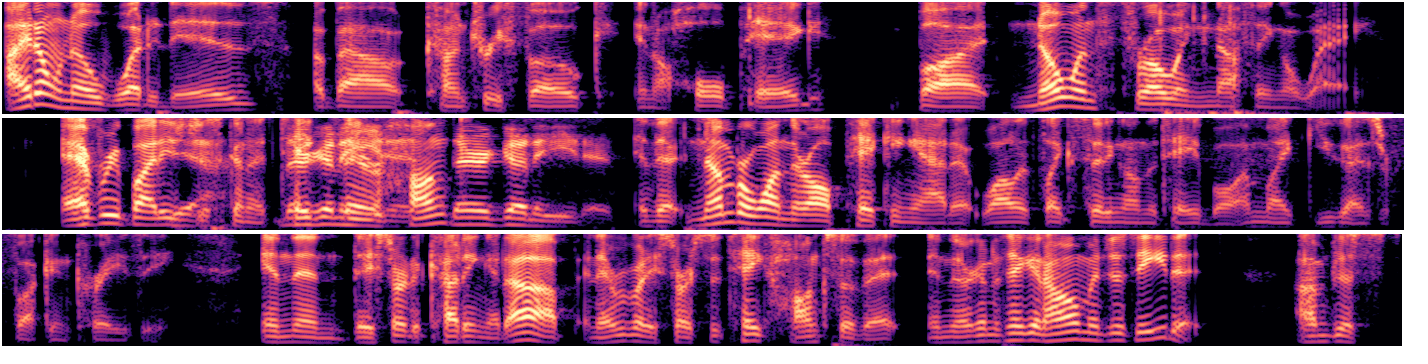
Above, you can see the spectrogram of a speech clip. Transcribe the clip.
I don't know what it is about country folk and a whole pig, but no one's throwing nothing away. Everybody's Yeah, just gonna take gonna their eat it. hunk They're gonna eat it. they're, number one, they're all picking at it while it's like sitting on the table. I'm like, you guys are fucking crazy. And then they started cutting it up, and everybody starts to take hunks of it, and they're gonna take it home and just eat it. I'm just,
